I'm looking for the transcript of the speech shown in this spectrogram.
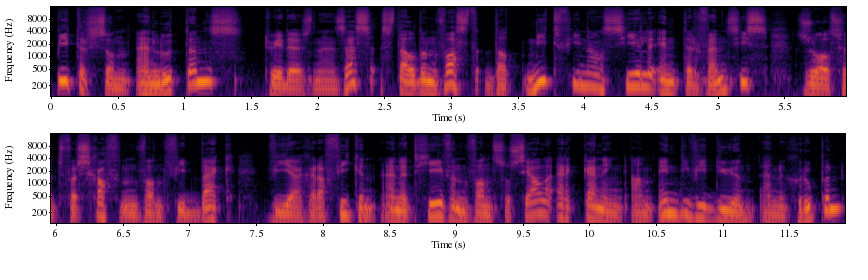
Peterson en Lutens 2006 stelden vast dat niet-financiële interventies, zoals het verschaffen van feedback via grafieken en het geven van sociale erkenning aan individuen en groepen,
